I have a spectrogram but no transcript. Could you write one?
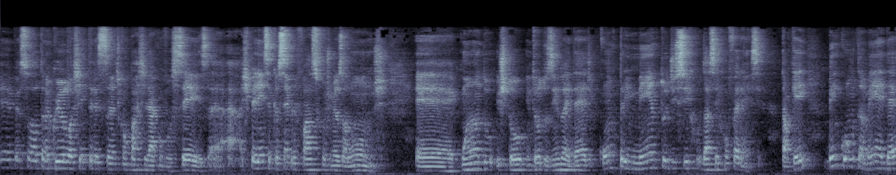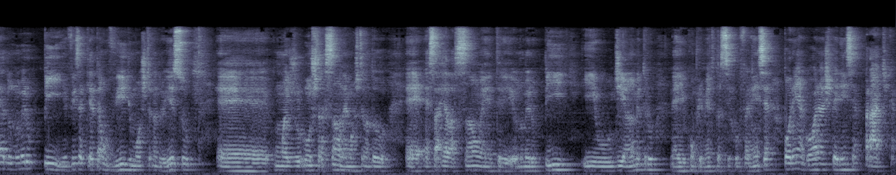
E aí pessoal, tranquilo? Achei interessante compartilhar com vocês é, a experiência que eu sempre faço com os meus alunos é, quando estou introduzindo a ideia de comprimento de circo, da circunferência, tá ok? Bem como também a ideia do número π. Eu fiz aqui até um vídeo mostrando isso, é, uma ilustração né, mostrando é, essa relação entre o número π e o diâmetro né, e o comprimento da circunferência, porém agora é uma experiência prática.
